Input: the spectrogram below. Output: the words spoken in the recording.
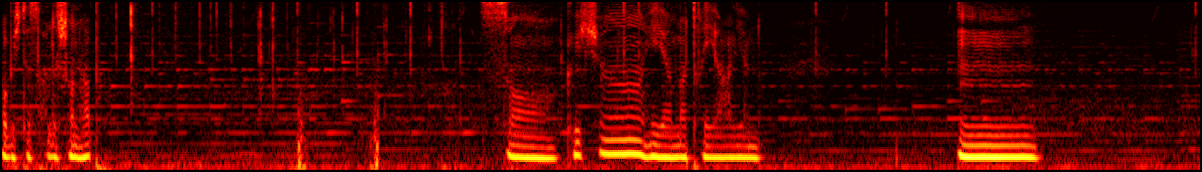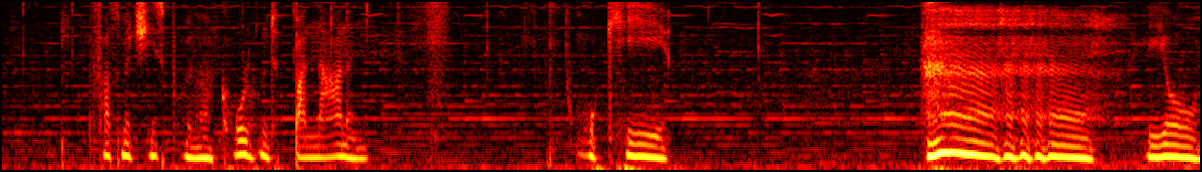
ob ich das alles schon habe. So, Küche, hier Materialien. Mm. Fass mit Schießpulver, Kohl und Bananen. Okay. jo.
